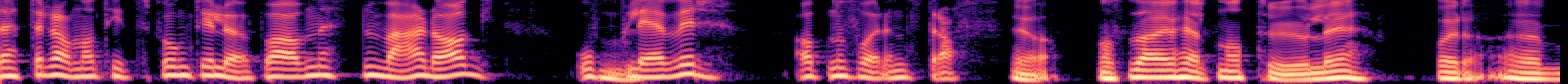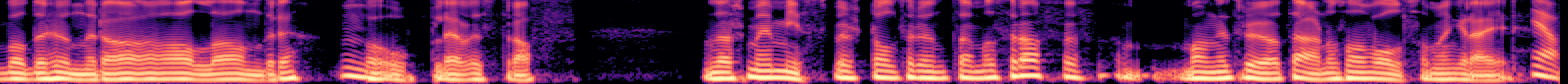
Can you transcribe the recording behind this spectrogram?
et eller annet tidspunkt i løpet av nesten hver dag opplever at den får en straff. Ja. Altså, det er jo helt naturlig for eh, både hunder og alle andre Mm. å oppleve straff. Men det er så mye misforståelse rundt det med straff. Mange tror at det er noen sånne voldsomme greier. Ja.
